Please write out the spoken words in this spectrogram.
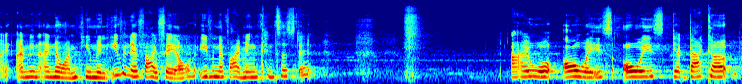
I, I mean, I know I'm human, even if I fail, even if I'm inconsistent, I will always, always get back up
